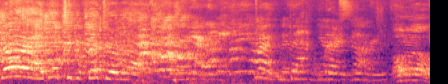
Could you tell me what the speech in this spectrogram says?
Sorry, I did take a picture of that. Your stuff. Oh, no.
